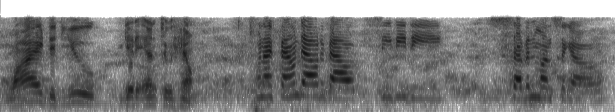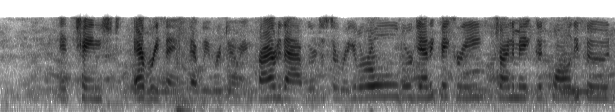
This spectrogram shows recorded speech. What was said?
why did you get into hemp? When I found out about CBD seven months ago, it changed everything that we were doing. Prior to that, we were just a regular old organic bakery trying to make good quality food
